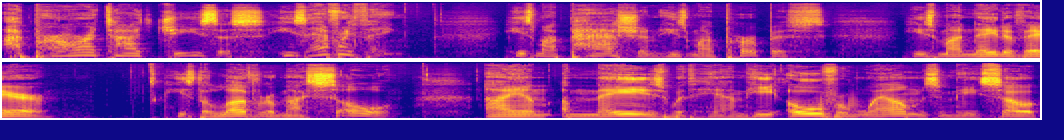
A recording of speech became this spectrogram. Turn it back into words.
I prioritize Jesus. He's everything. He's my passion. He's my purpose. He's my native air. He's the lover of my soul. I am amazed with him. He overwhelms me. So,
